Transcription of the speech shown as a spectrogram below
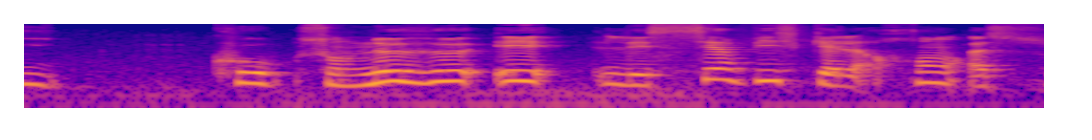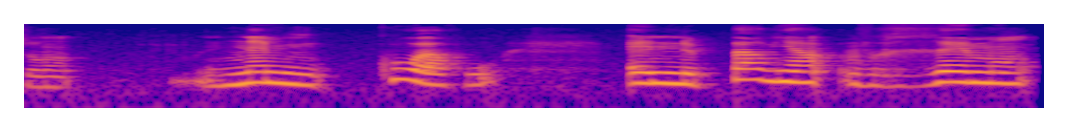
Iko, son neveu, et les services qu'elle rend à son ami Koharu, elle ne parvient vraiment,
